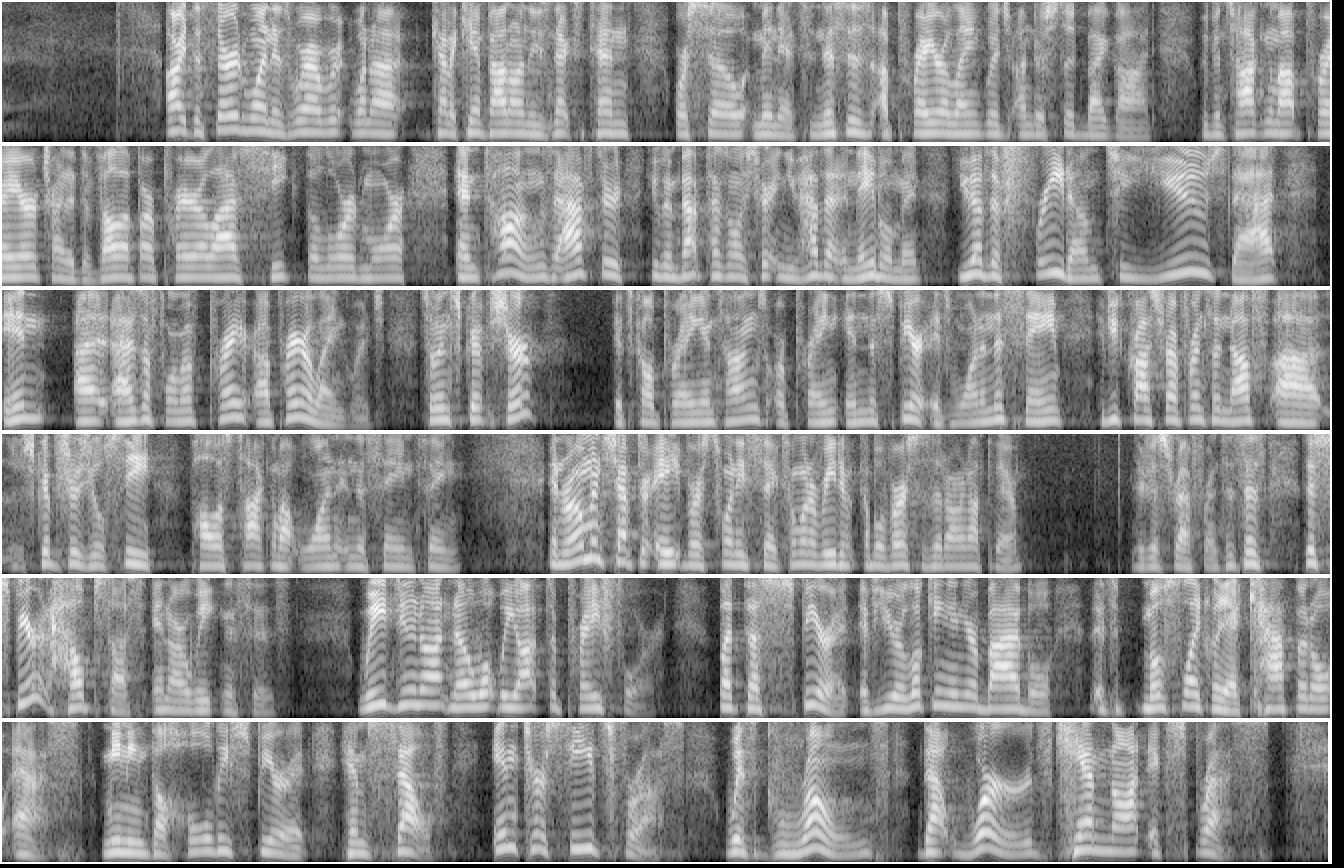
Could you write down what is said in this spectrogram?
All right, the third one is where I want to kind of camp out on these next 10 or so minutes. And this is a prayer language understood by God. We've been talking about prayer, trying to develop our prayer lives, seek the Lord more. And tongues, after you've been baptized in the Holy Spirit and you have that enablement, you have the freedom to use that in, uh, as a form of prayer, uh, prayer language. So in Scripture, it's called praying in tongues or praying in the Spirit. It's one and the same. If you cross reference enough uh, scriptures, you'll see Paul is talking about one and the same thing. In Romans chapter 8, verse 26, I want to read a couple verses that aren't up there. They're just reference. It says, The Spirit helps us in our weaknesses. We do not know what we ought to pray for, but the Spirit, if you're looking in your Bible, it's most likely a capital S, meaning the Holy Spirit Himself intercedes for us with groans that words cannot express.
